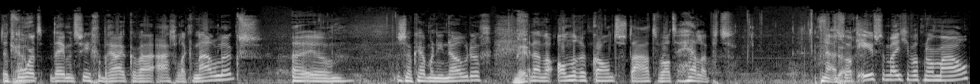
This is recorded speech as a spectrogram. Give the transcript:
Het Ja. woord dementie gebruiken we eigenlijk nauwelijks. Eh, dat is ook helemaal niet nodig. Nee. En aan de andere kant staat wat helpt. Nou, zal ik eerst een beetje wat normaal.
